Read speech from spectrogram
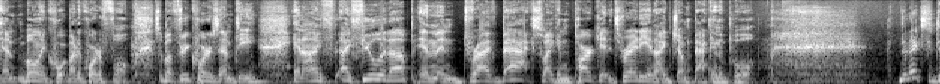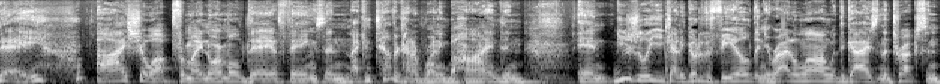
and only about a quarter full, so about three quarters empty. And I I fuel it up and then drive back so I can park it. It's ready, and I jump back in the pool The next day, I show up for my normal day of things, and I can tell they're kind of running behind. And and usually, you kind of go to the field and you ride along with the guys in the trucks. And,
